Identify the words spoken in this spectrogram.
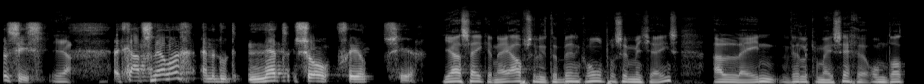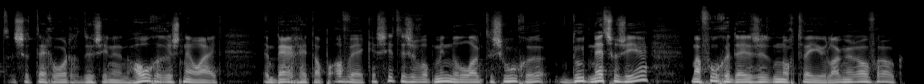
Precies. Ja. Het gaat sneller en het doet net zoveel zeer. Ja, zeker. Nee, absoluut. Daar ben ik 100% met je eens. Alleen wil ik ermee zeggen, omdat ze tegenwoordig dus in een hogere snelheid een bergetappe afwerken, zitten ze wat minder lang te zwoegen. Doet net zozeer, maar vroeger deden ze er nog twee uur langer over ook.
